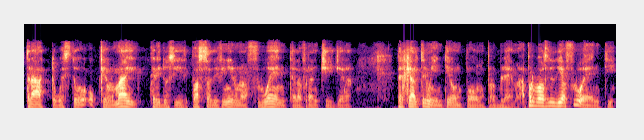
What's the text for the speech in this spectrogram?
tratto, questo che ormai credo si possa definire un affluente alla Francigena, perché altrimenti è un po' un problema. A proposito di affluenti,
